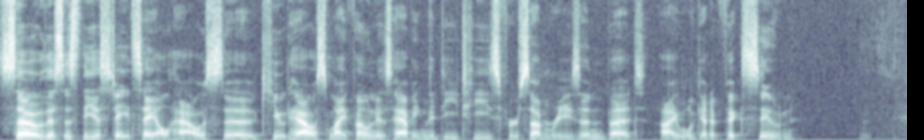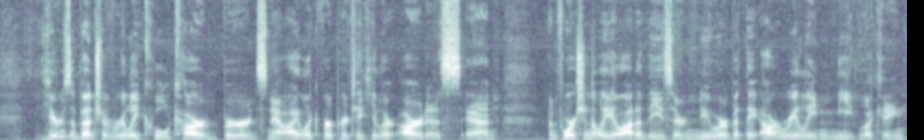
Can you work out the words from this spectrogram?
So this is the estate sale house, a cute house. My phone is having the DTs for some reason, but I will get it fixed soon. Here's a bunch of really cool carved birds. Now I look for particular artists and unfortunately a lot of these are newer, but they are really neat looking.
